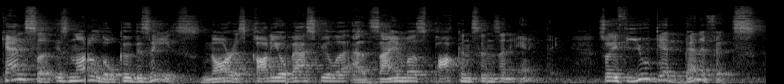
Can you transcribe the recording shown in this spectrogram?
Cancer is not a local disease, nor is cardiovascular, Alzheimer's, Parkinson's, and anything. So if you get benefits,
